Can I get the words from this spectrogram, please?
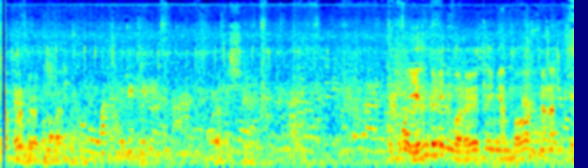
이렇게 만들어주는 거예요? 그렇 지. 그리고 이 흔들리는 거를 선생님이 한번 잘라줄게.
